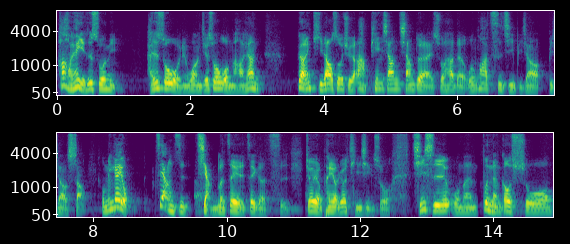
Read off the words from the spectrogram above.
他好像也是说你，还是说我有点忘记，说我们好像不小心提到说，觉得啊偏乡相对来说它的文化刺激比较比较少，我们应该有这样子讲了这这个词，就有朋友就提醒说，其实我们不能够说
